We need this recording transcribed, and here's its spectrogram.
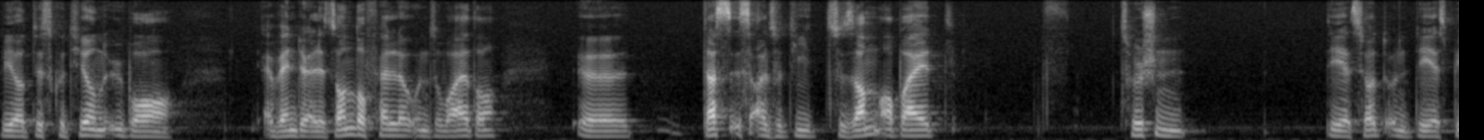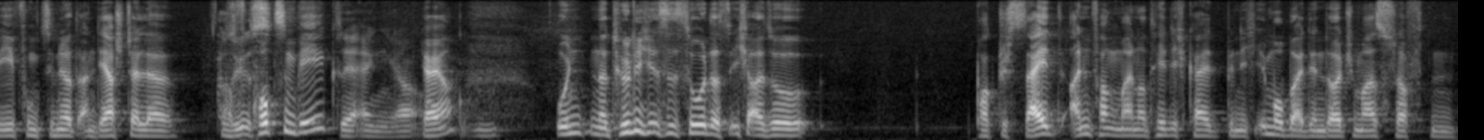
wir diskutieren über eventuelle Sonderfälle und so weiter. Äh, das ist also die Zusammenarbeit zwischen DSJ und DSB, funktioniert an der Stelle also auf kurzem Weg. Sehr eng, ja. ja, ja. Mhm. Und natürlich ist es so, dass ich also praktisch seit Anfang meiner Tätigkeit bin ich immer bei den deutschen Meisterschaften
